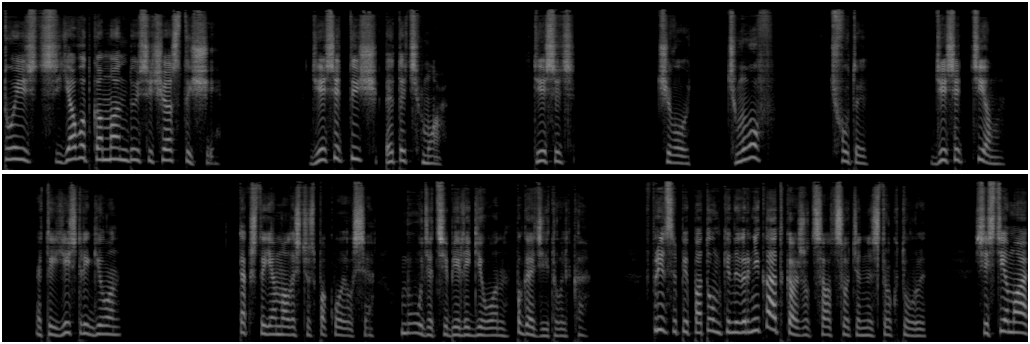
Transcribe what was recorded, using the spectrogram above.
То есть я вот командую сейчас тысячи. Десять тысяч — это тьма. Десять... Чего? Тьмов? Тьфу ты. Десять тем. Это и есть легион. Так что я малость успокоился. Будет тебе легион, погоди только. В принципе, потомки наверняка откажутся от сотенной структуры. Система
